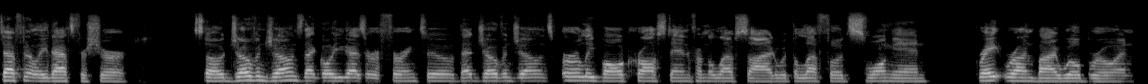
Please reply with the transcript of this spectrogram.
Definitely, that's for sure. So Joevin Jones, that goal you guys are referring to, that Joevin Jones early ball crossed in from the left side with the left foot swung in Great run by Will Bruin.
